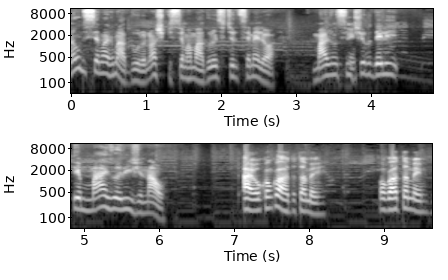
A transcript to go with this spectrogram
Não de ser mais maduro, eu não acho que ser mais maduro é no sentido de ser melhor. Mas no sentido dele ser mais original. Ah, eu concordo também. Concordo também.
